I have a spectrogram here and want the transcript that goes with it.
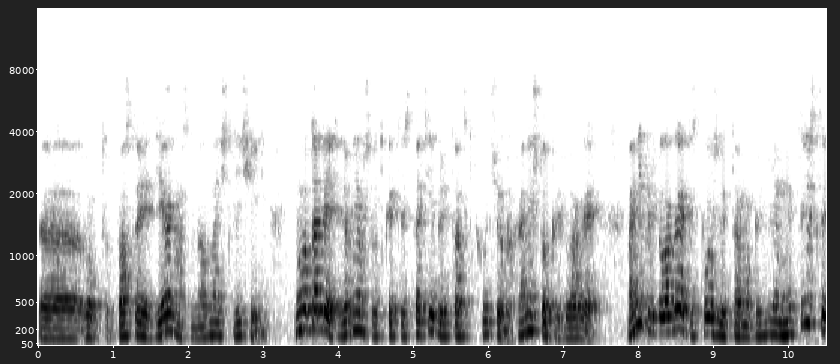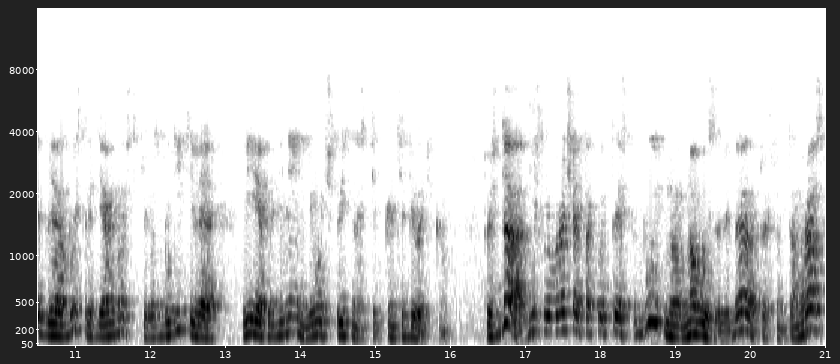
вот, поставить диагноз и назначить лечение. Ну вот опять вернемся вот к этой статье британских ученых. Они что предлагают? Они предлагают использовать там определенные тесты для быстрой диагностики возбудителя и определения его чувствительности к антибиотикам. То есть да, если у врача такой тест будет на, на вызове, да, то есть он там раз,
